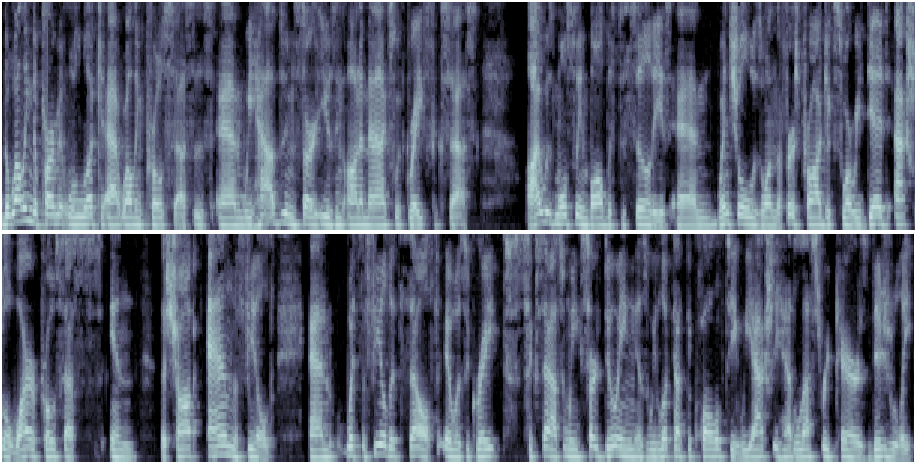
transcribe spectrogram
the welding department will look at welding processes and we have them start using automatics with great success. I was mostly involved with facilities and Winchell was one of the first projects where we did actual wire process in the shop and the field. And with the field itself, it was a great success. And we started doing as we looked at the quality, we actually had less repairs visually.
